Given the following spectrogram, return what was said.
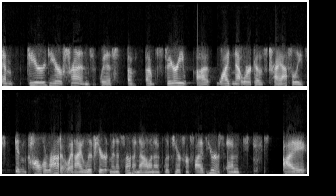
am dear, dear friends with a, a very uh, wide network of triathletes in Colorado. And I live here in Minnesota now, and I've lived here for five years. And I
